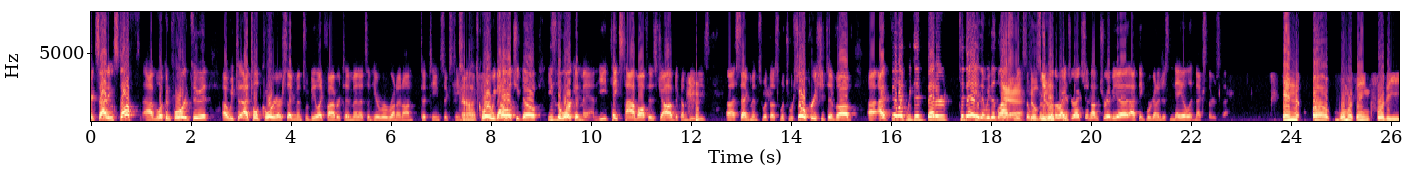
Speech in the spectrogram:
exciting stuff. I'm looking forward to it. Uh, we t- I told Corey our segments would be like five or 10 minutes, and here we're running on 15, 16 minutes. Corey, we got to let you go. He's the working man. He takes time off his job to come do these uh, segments with us, which we're so appreciative of. Uh, I feel like we did better today than we did last Yeah, week. So we're moving good. in the right direction on trivia. I think we're going to just nail it next Thursday. And uh, one more thing for the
